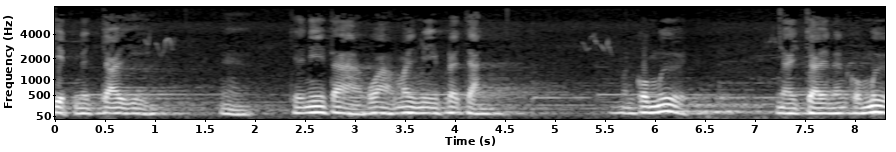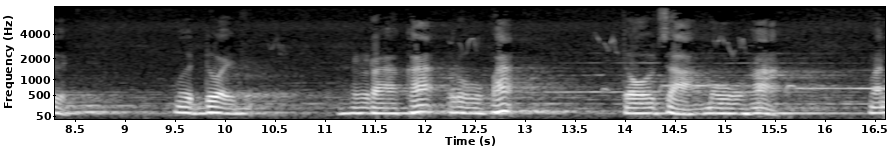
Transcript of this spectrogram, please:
จิตในใจทีนี้ถ้าหากว่าไม่มีพระจันทร์ มันก็มืด ในใจนั้นก็มืด มืดด้วย ราคะโลภะโทสะโมหะ มัน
